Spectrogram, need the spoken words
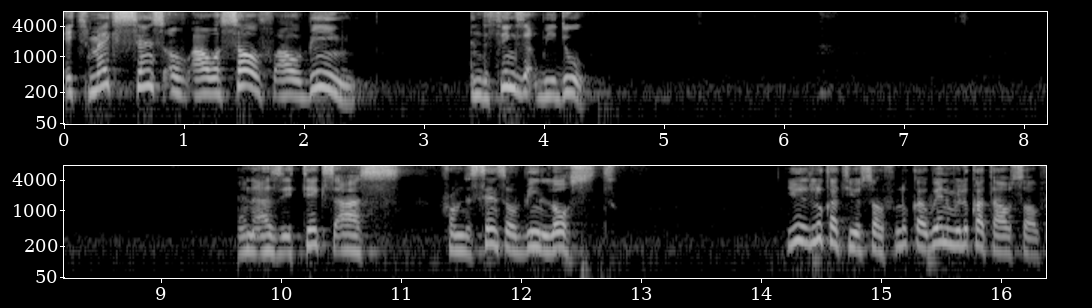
It makes sense of ourself, our being, and the things that we do. And as it takes us from the sense of being lost. You look at yourself. Look at when we look at ourselves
